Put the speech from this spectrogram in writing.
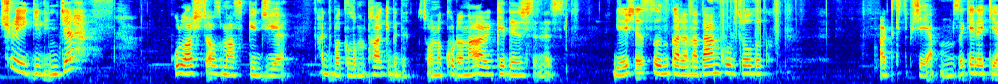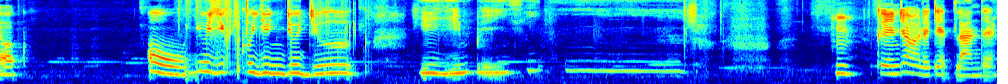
Şuraya gelince ulaşacağız maskeciye. Hadi bakalım takip edin. Sonra Kur'an'a hareket edersiniz. Yaşasın koronadan kurtulduk. Artık hiçbir şey yapmamıza gerek yok. Oo, yüzük koyun çocuk. Yiyeyim ben Hı, hareketlendi.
